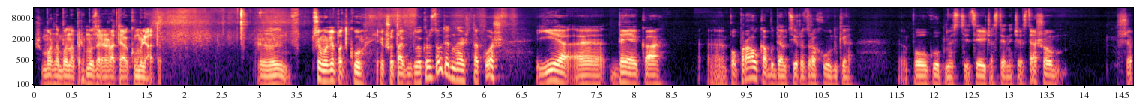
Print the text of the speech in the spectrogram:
щоб можна було напряму заряджати акумулятор. Е, В цьому випадку, якщо так буду використовувати, також є е, деяка е, поправка буде в ці розрахунки е, по окупності цієї частини через те, що ще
